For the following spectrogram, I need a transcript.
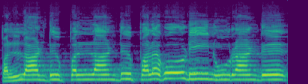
பல்லாண்டு பல்லாண்டு பல கோடி நூறாண்டு.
